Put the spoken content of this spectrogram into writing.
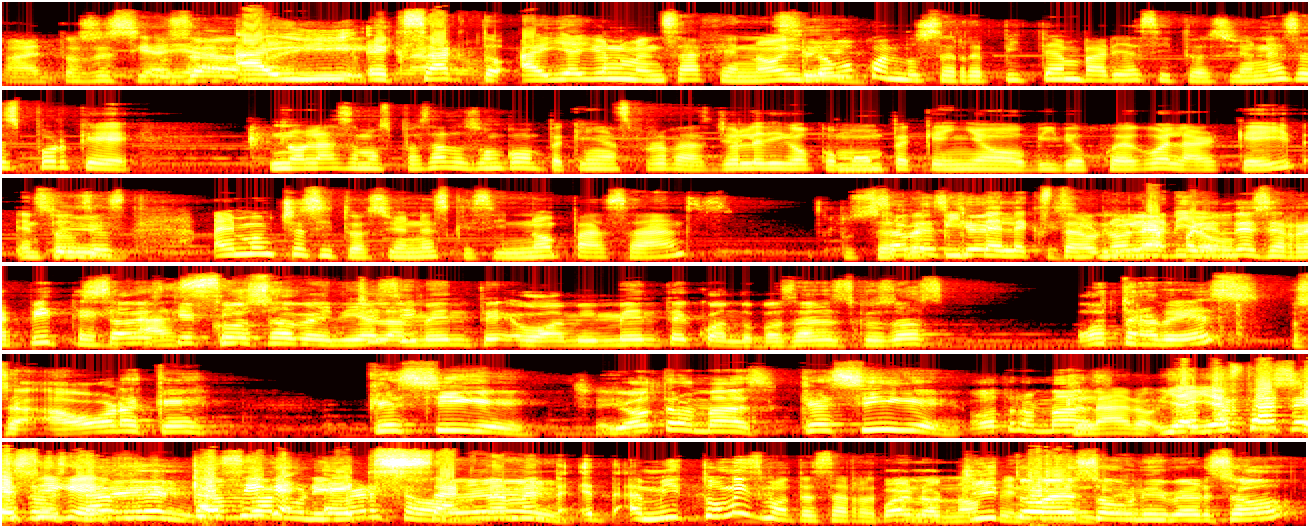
Ah, entonces sí O hay sea, algo Ahí, claro. exacto, ahí hay un mensaje, ¿no? Y luego cuando se repiten varias situaciones es porque no las hemos pasado, son como pequeñas pruebas. Yo le digo como un pequeño videojuego, el arcade. Entonces, hay muchas situaciones que si no pasas, pues se ¿Sabes repite qué? el si no le extraordinario. aprendes, se repite. ¿Sabes qué cosa venía a la sí. mente o a mi mente cuando pasaban las cosas? ¿Otra vez? O sea, ¿ahora qué? ¿Qué sigue? Y otra más. ¿Qué sigue? Otra más. Claro, y Y ahí está, es ¿qué eso, sigue? ¿Qué sigue? universo. Exactamente. A mí tú mismo te estás retando, Bueno, ¿no? quito Finalmente. eso, universo.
